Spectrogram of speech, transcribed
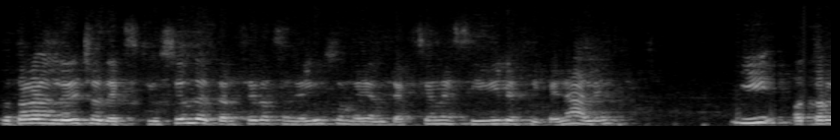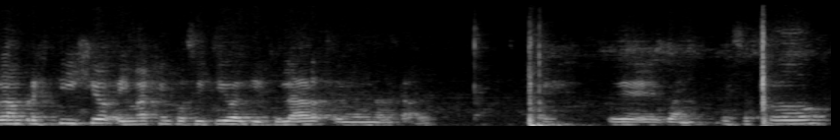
otorgan el derecho de exclusión de terceros en el uso mediante acciones civiles y penales, y otorgan prestigio e imagen positiva al titular en el mercado. Este, bueno, eso es todo.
